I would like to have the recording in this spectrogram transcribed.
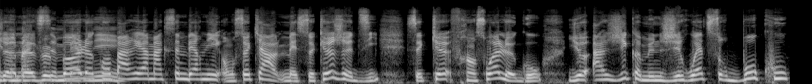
je ne veux pas Bernier. le comparer à Maxime Bernier. On se calme. Mais ce que je dis, c'est que François Legault, il a agi comme une girouette sur beaucoup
